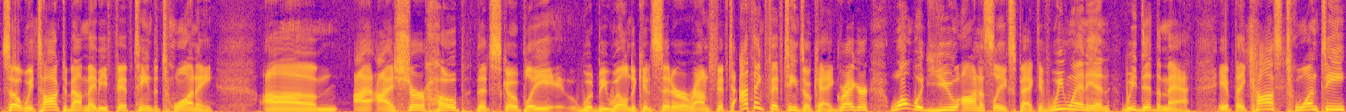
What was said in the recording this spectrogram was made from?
So we talked about maybe 15 to 20. Um, I, I sure hope that Scopely would be willing to consider around 15. I think 15's okay. Gregor, what would you honestly expect? If we went in, we did the math. If they cost 20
